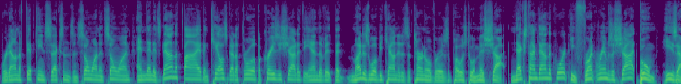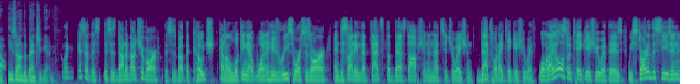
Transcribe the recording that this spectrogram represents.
we're down to 15 seconds and so on and so on. And then it's down to five, and Cale's got to throw up a crazy shot at the end of it that might as well be counted as a turnover as opposed to a missed shot. Next time down the court, he front rims a shot, boom, he's out. He's on the bench again. Like I said, this this is not about Shavar. This is about the coach kind of looking at what his resources are and deciding that that's the best option in that situation. That's what I take issue with. What I also take issue with is we started the season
